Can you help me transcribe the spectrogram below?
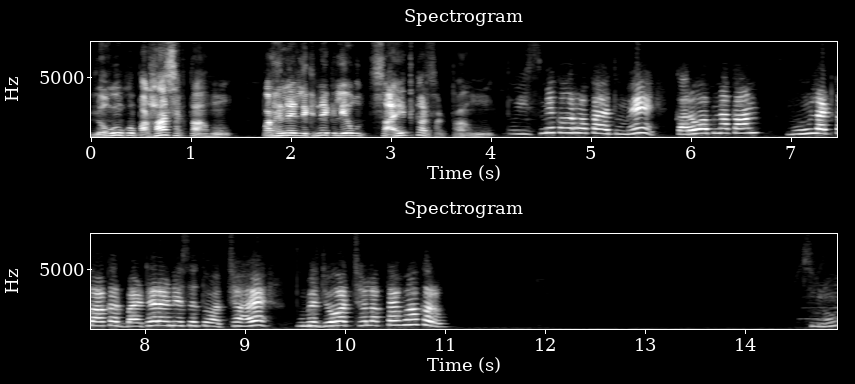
लोगों को पढ़ा सकता हूँ पढ़ने लिखने के लिए उत्साहित कर सकता हूँ। तो इसमें कौन रोका है तुम्हें? करो अपना काम मुँह लटका कर बैठे रहने से तो अच्छा है तुम्हें जो अच्छा लगता है वह करो। सुनो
